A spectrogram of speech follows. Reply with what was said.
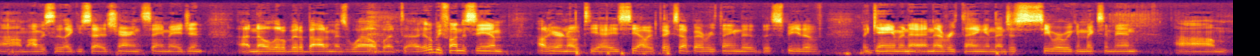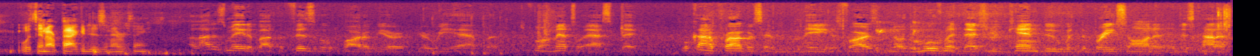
Um, obviously, like you said, sharing the same agent, uh, know a little bit about him as well. But uh, it'll be fun to see him out here in OTAs, see how he picks up everything, the, the speed of the game and, and everything, and then just see where we can mix him in um, within our packages and everything. A lot is made about the physical part of your, your rehab, but from a mental aspect, what kind of progress have you made as far as you know the movement that you can do with the brace on and, and just kind of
